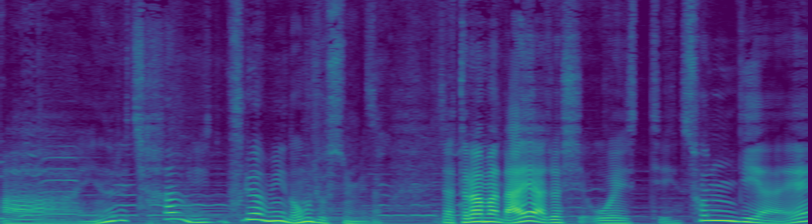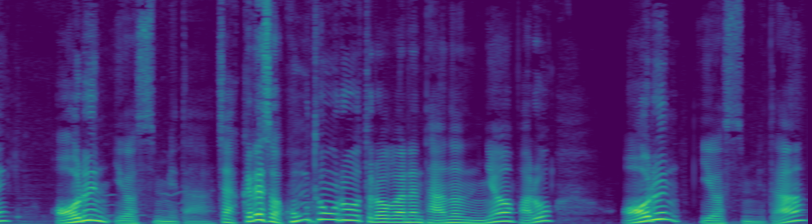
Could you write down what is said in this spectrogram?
아, 이 노래 참 후렴이 너무 좋습니다. 자, 드라마 나의 아저씨 OST 손디아의 어른이었습니다. 자, 그래서 공통으로 들어가는 단어는요, 바로 어른이었습니다.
